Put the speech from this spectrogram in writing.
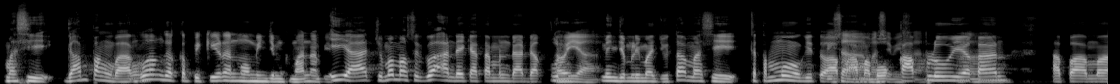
masih gampang, Bang. Gue nggak kepikiran mau minjem ke mana. Bi. Iya, cuma maksud gua andai kata mendadak pun Oh iya. minjem 5 juta masih ketemu gitu Bisa, apa sama bokap bisa. lu ya Heeh. kan apa sama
